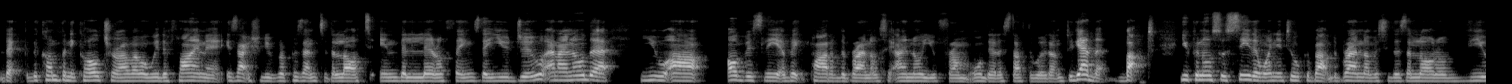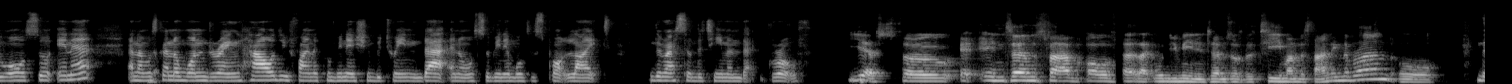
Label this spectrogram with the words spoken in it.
that the company culture, however we define it, is actually represented a lot in the little things that you do. And I know that you are obviously a big part of the brand. Obviously, I know you from all the other stuff that we've done together, but you can also see that when you talk about the brand, obviously there's a lot of view also in it. And I was kind of wondering how do you find the combination between that and also being able to spotlight the rest of the team and that growth? Yes. So, in terms, Fab, of uh, like, what do you mean in terms of the team understanding the brand, or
